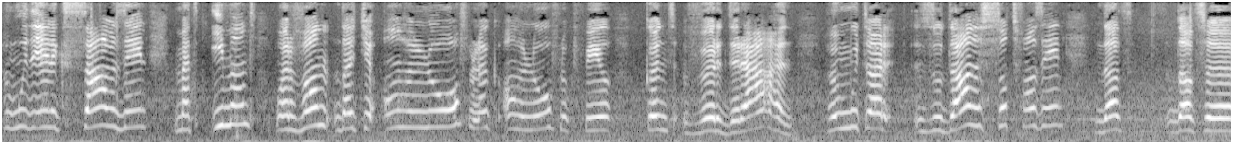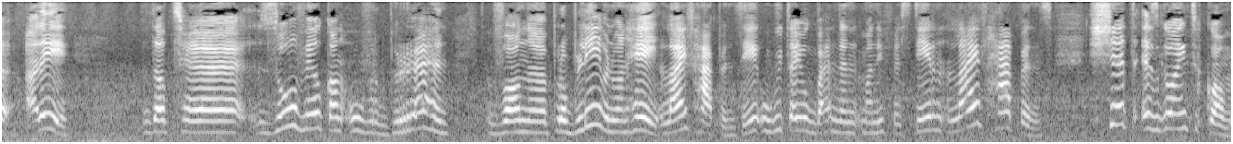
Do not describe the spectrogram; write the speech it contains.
Je moet eigenlijk samen zijn met iemand waarvan dat je ongelooflijk, ongelooflijk veel kunt verdragen. Je moet daar zodanig zot van zijn dat, dat ze, allez, dat je zoveel kan overbruggen van uh, problemen. Want hey, life happens. Hey. Hoe goed dat je ook bent in manifesteren, life happens. Shit is going to come.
